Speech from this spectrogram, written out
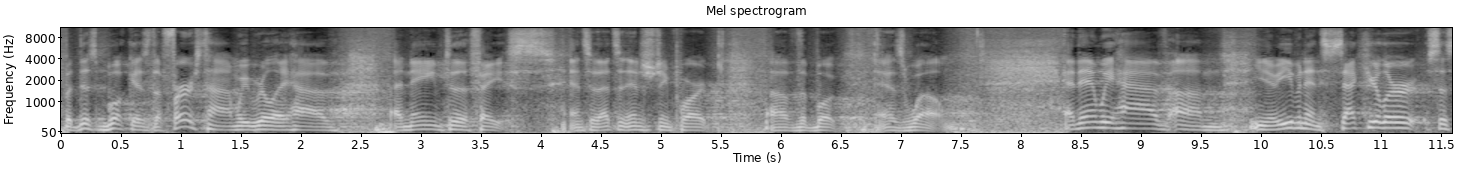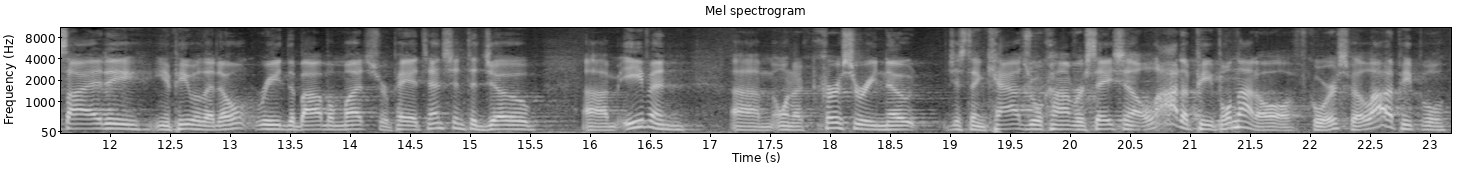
But this book is the first time we really have a name to the face. And so that's an interesting part of the book as well. And then we have, um, you know, even in secular society, you know, people that don't read the Bible much or pay attention to Job, um, even um, on a cursory note, just in casual conversation, a lot of people, not all, of course, but a lot of people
